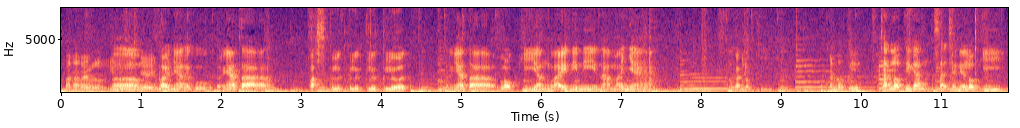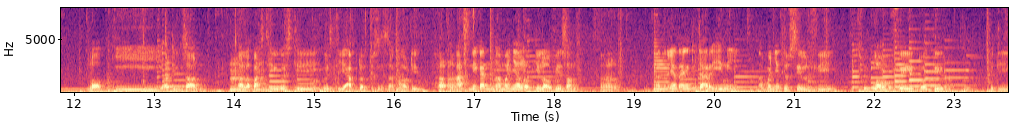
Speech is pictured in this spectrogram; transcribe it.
paralel Ah, universe-nya yang banyak aku. Ternyata pas gelut gelut gelut gelut ternyata Loki yang lain ini namanya bukan Loki. bukan Loki kan Loki kan sajane Loki Loki Odinson Hmm, kalau pas di wis di wis di upload bisnis sama Odin Ha-ha. asli kan namanya Loki Lauveson Ah, nah ternyata yang dicari ini namanya tuh Sylvie Sylvie. Lauve Dotir. Jadi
